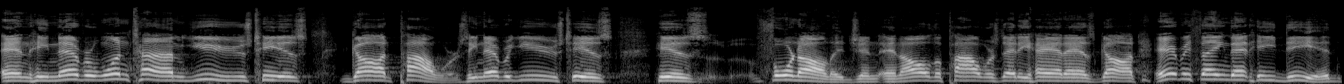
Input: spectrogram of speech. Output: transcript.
and he never one time used his God powers. He never used his, his foreknowledge and, and all the powers that he had as God. Everything that he did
